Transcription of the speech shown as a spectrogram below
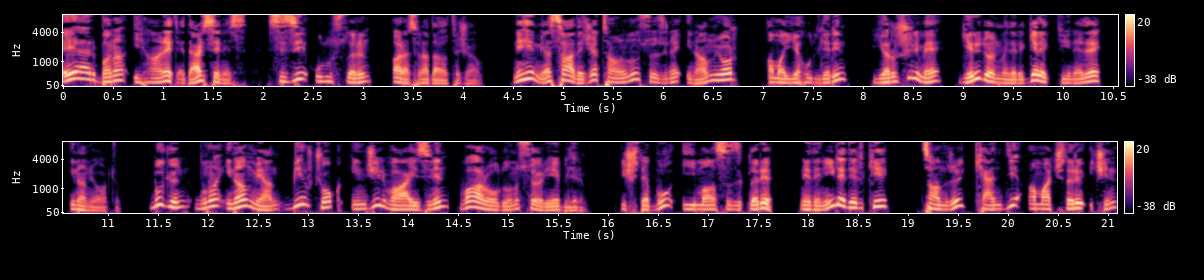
eğer bana ihanet ederseniz sizi ulusların arasına dağıtacağım. Nehemya sadece Tanrı'nın sözüne inanmıyor ama Yahudilerin Yarışilim'e geri dönmeleri gerektiğine de inanıyordu. Bugün buna inanmayan birçok İncil vaizinin var olduğunu söyleyebilirim. İşte bu imansızlıkları nedeniyledir ki Tanrı kendi amaçları için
